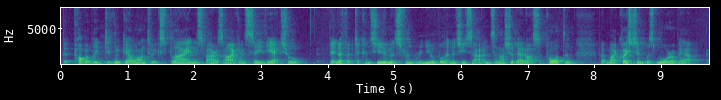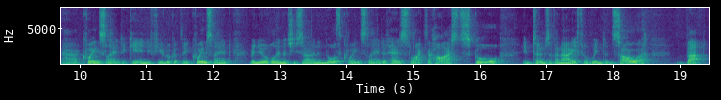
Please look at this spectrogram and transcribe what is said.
but probably didn't go on to explain, as far as I can see, the actual benefit to consumers from renewable energy zones. And I should add, I support them. But my question was more about uh, Queensland again. If you look at the Queensland Renewable Energy Zone in North Queensland, it has like the highest score in terms of an A for wind and solar, but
